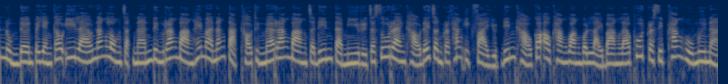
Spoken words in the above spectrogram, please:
รหนุ่มเดินไปยังเก้าอี้แล้วนั่งลงจากนั้นดึงร่างบางให้มานั่งตักเขาถึงแม้ร่างบางจะดิ้นแต่มีหรือจะสู้แรงเขาได้จนกระทั่งอีกฝ่ายหยุดดิ้นเขาก็เอาคางวางบนไหล่บางแล้วพูดกระซิบข้างหูมือหนา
